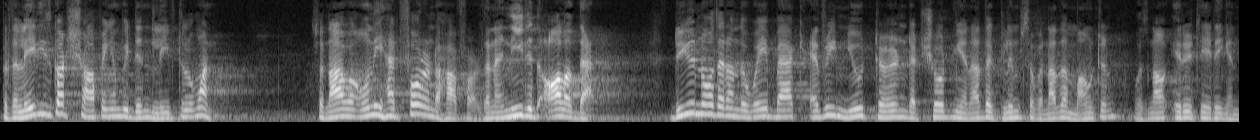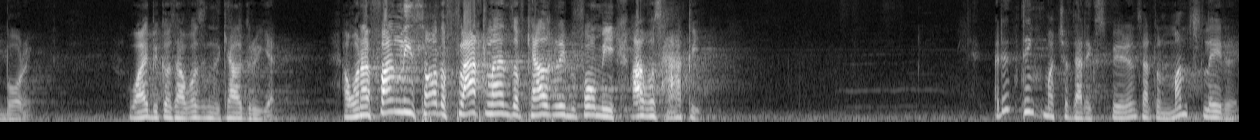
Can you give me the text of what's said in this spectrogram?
But the ladies got shopping and we didn't leave till 1. So now I only had four and a half hours, and I needed all of that. Do you know that on the way back, every new turn that showed me another glimpse of another mountain was now irritating and boring? Why? Because I wasn't in Calgary yet. And when I finally saw the flatlands of Calgary before me, I was happy. I didn't think much of that experience until months later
